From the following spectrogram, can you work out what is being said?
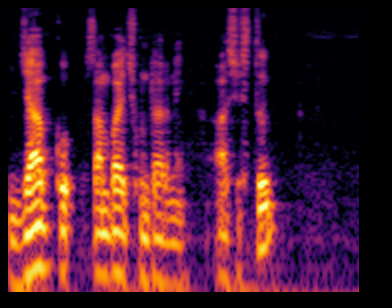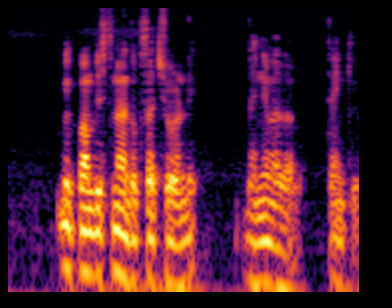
జాబ్ సంపాదించుకుంటారని ఆశిస్తూ మీకు పంపిస్తున్నాను. అది ఒకసారి చూడండి. ధన్యవాదాలు. థ్యాంక్ యూ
